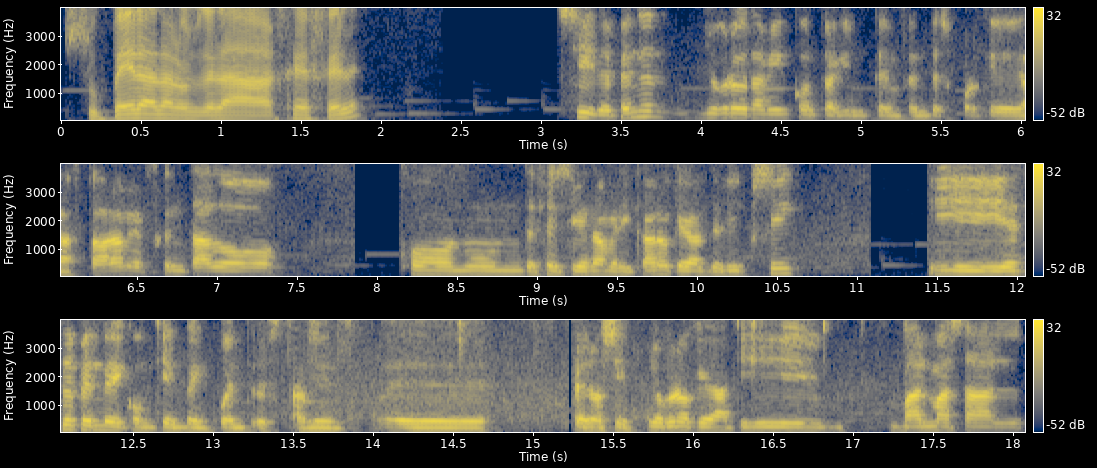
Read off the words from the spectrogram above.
superan a los de la GFL. Sí, depende, yo creo que también contra quién te enfrentes, porque hasta ahora me he enfrentado con un defensive americano que era el de Leipzig, y es depende con quién te encuentres también. Eh, pero sí, yo creo que aquí van más al,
